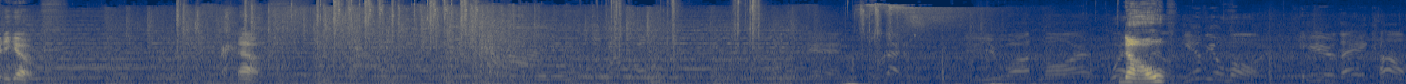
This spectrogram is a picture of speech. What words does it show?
Where'd he go? Oh. Incredible. Do you want more? Well, No. Give you more. Here they come.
